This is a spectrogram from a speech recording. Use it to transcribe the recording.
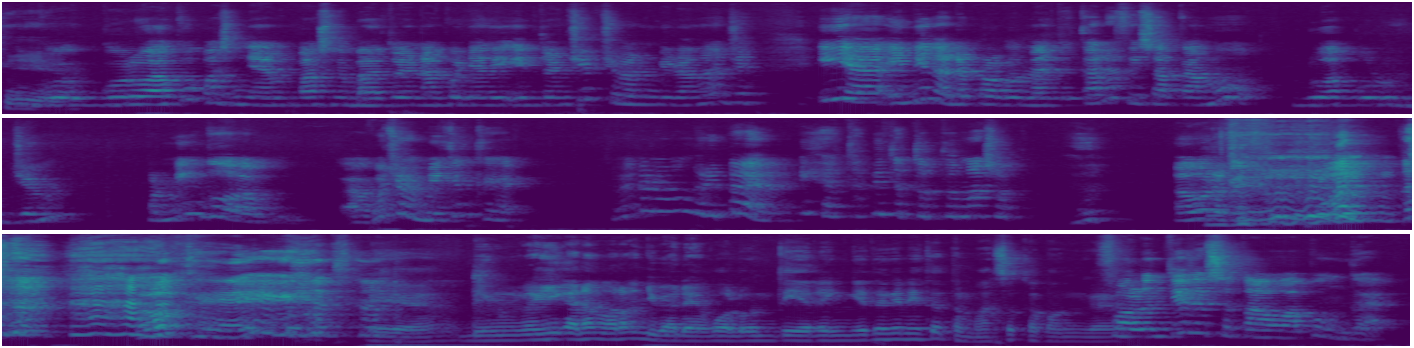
Iya. gu- guru aku pas pas ngebantuin aku nyari internship cuman bilang aja, iya ini ada problematik karena visa kamu 20 jam per minggu. Aku cuma mikir kayak, tapi kan aku nggak dibayar. Iya, tapi tetap termasuk. Hah? Aku udah kayak, what? Oke, gitu. Iya, bingung lagi kadang orang juga ada yang volunteering gitu kan itu termasuk apa enggak? Volunteer setahu aku enggak.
